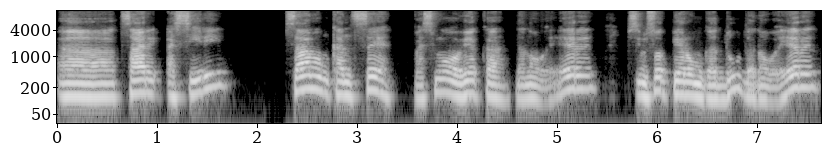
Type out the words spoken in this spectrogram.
э, царь Ассирии, в самом конце 8 века до новой эры, в 701 году до новой эры,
